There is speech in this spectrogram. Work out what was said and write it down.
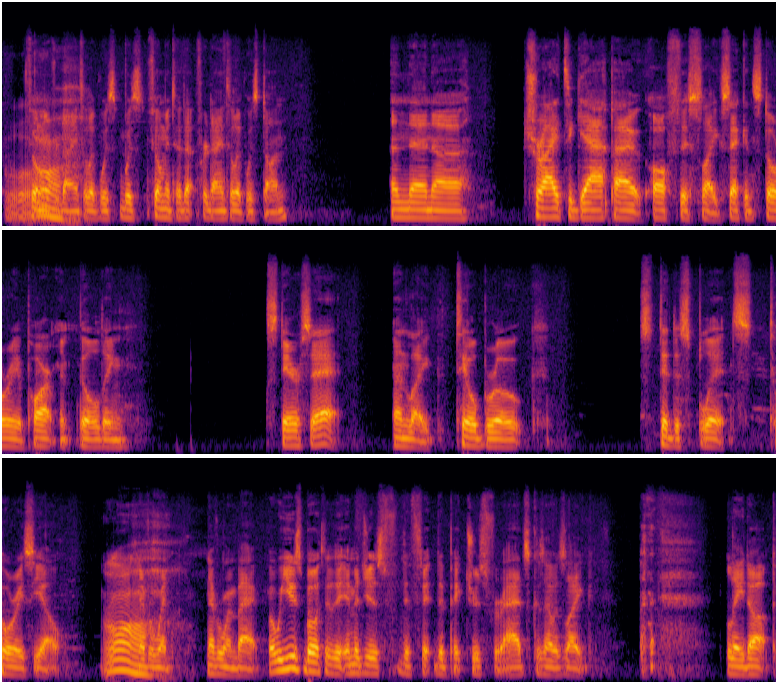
filming for Dying to Live was was filming to, for Dying to Live was done. And then uh tried to gap out off this like second story apartment building stair set and like tail broke did the splits tore ACL Oh. never went never went back. But we used both of the images, the fi- the pictures for ads because I was like laid up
